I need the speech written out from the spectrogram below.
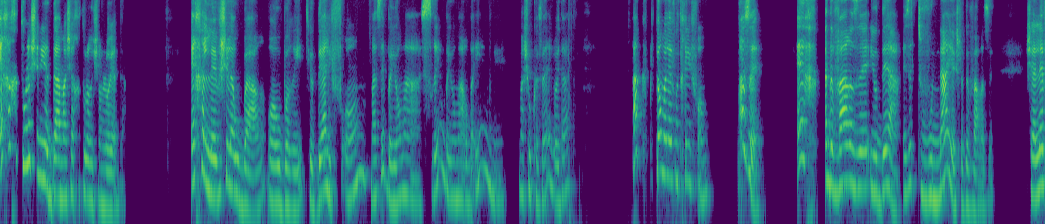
איך החתול השני ידע מה שהחתול הראשון לא ידע? איך הלב של העובר או העוברית יודע לפעום, מה זה, ביום ה-20, ביום ה-40, משהו כזה, לא יודעת? fuck, פתאום הלב מתחיל לפעום. מה זה? איך הדבר הזה יודע, איזה תבונה יש לדבר הזה? שהלב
